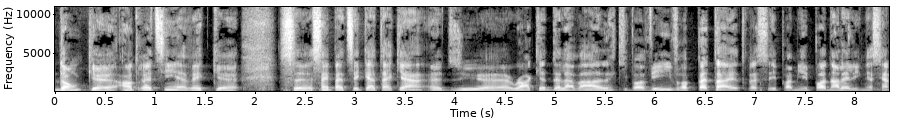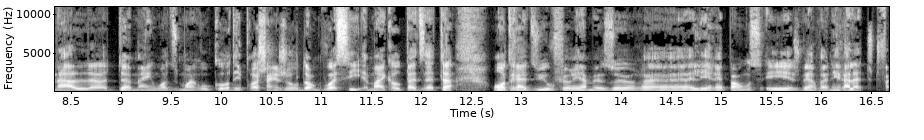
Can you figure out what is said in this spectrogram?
Donc, euh, entretien avec euh, ce sympathique attaquant euh, du Rocket de Laval qui va vivre peut-être ses premiers pas dans la Ligue nationale demain ou du moins au cours des prochains jours. Donc, voici Michael Pezzetta. On traduit au fur et à mesure les réponses et je vais revenir à la toute fin.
